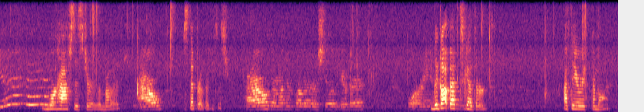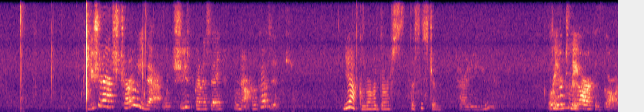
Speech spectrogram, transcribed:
Yeah. We're half sisters and brothers. How? Stepbrother and sister. How their mother and father are still together? Or are They got back together after they were with the mom. You should ask Charli that. What she's gonna say, we're not her cousins. Yeah, because we're her, the sister. How do you know? Well, we actually are because God.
